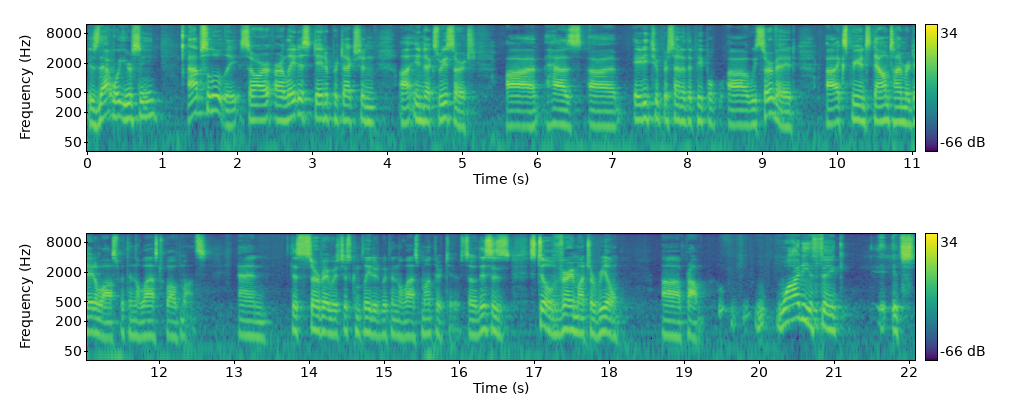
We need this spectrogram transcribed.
is that what you're seeing? Absolutely. So our, our latest data protection uh, index research uh, has 82% uh, of the people uh, we surveyed uh, experienced downtime or data loss within the last 12 months. And this survey was just completed within the last month or two. So this is still very much a real uh, problem. Why do you think it's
